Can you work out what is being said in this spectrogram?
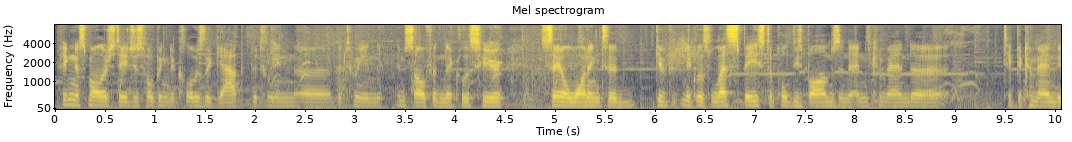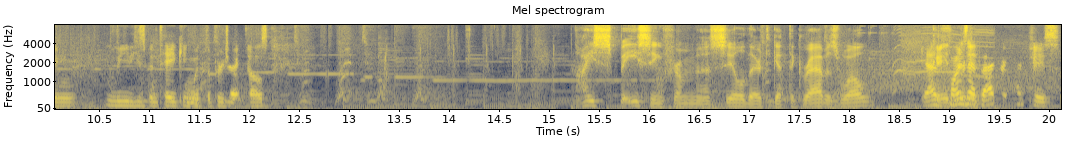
picking a smaller stage is hoping to close the gap between uh, between himself and Niklas here. Saile wanting to give Niklas less space to pull these bombs and, and command uh, take the commanding lead he's been taking with the projectiles. Nice spacing from uh, Saile there to get the grab as well. Yeah, and finds that back head chase.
